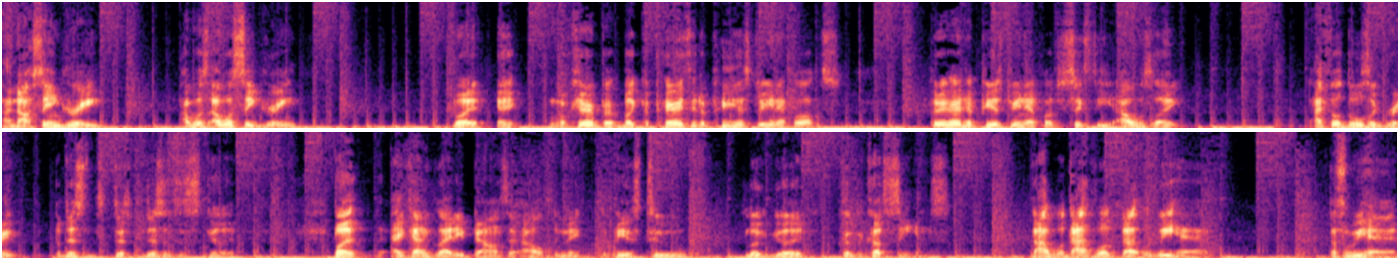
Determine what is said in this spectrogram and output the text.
I'm not saying great. I was. I would say great. Eh, but, but, but compared to the PS3 and Xbox, compared to the PS3 and Xbox 60, I was like, I feel those are great, but this is this this is just good. But I kind of glad he balanced it out to make the PS2 look good because the cutscenes. That what that's what that what we had. That's what we had.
